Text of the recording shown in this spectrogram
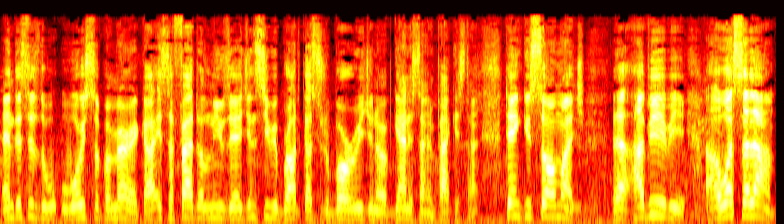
and this is the Voice of America. It's a federal news agency. We broadcast to the border region of Afghanistan and Pakistan. Thank you so much. Uh, Habibi. Uh, wassalam.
